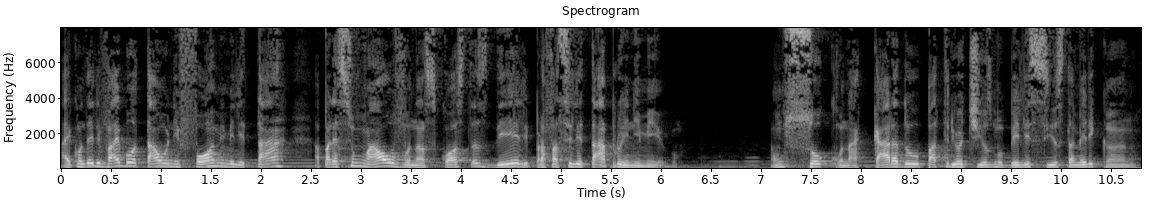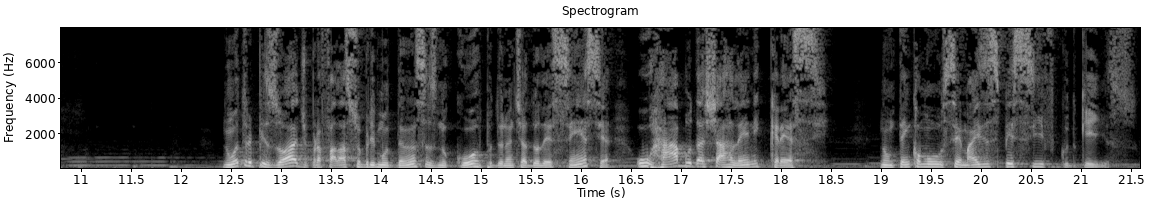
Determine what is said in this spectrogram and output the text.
Aí quando ele vai botar o uniforme militar, aparece um alvo nas costas dele para facilitar para o inimigo. É um soco na cara do patriotismo belicista americano. Num outro episódio, para falar sobre mudanças no corpo durante a adolescência, o rabo da Charlene cresce. Não tem como ser mais específico do que isso.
